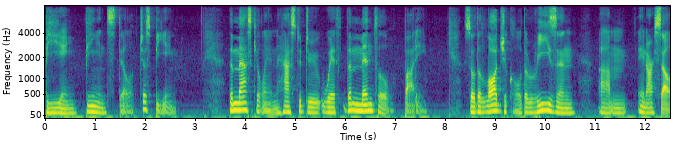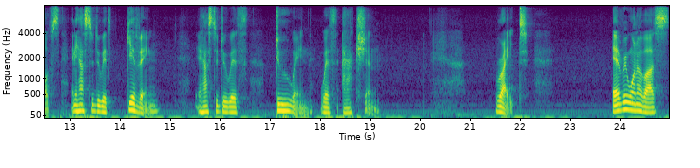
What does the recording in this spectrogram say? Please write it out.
being, being still, just being. The masculine has to do with the mental body. So the logical, the reason um, in ourselves. And it has to do with giving, it has to do with doing, with action. Right. Every one of us,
